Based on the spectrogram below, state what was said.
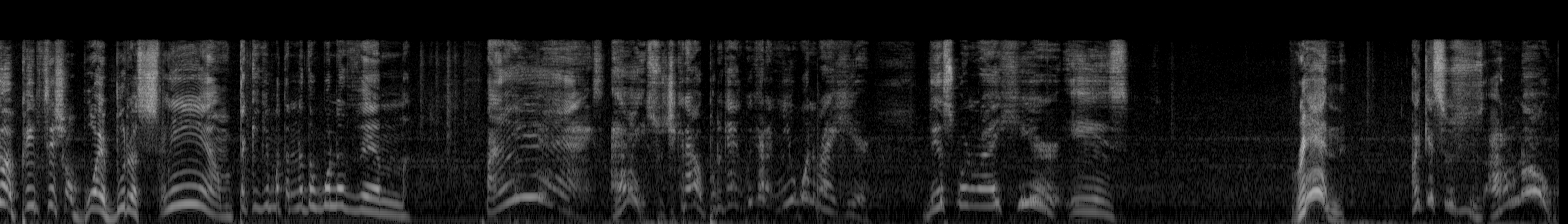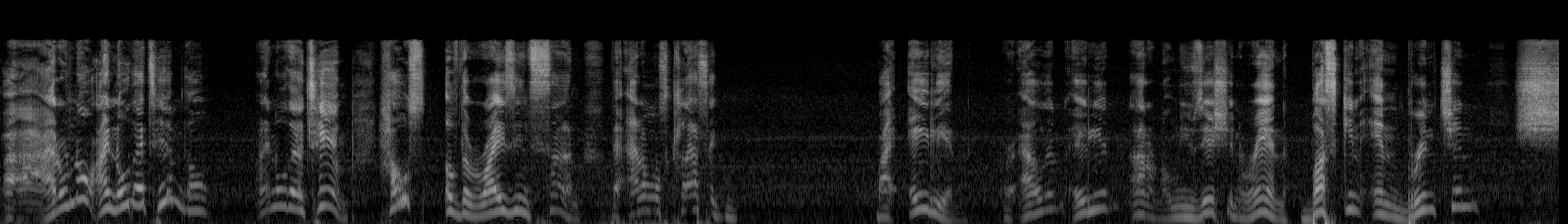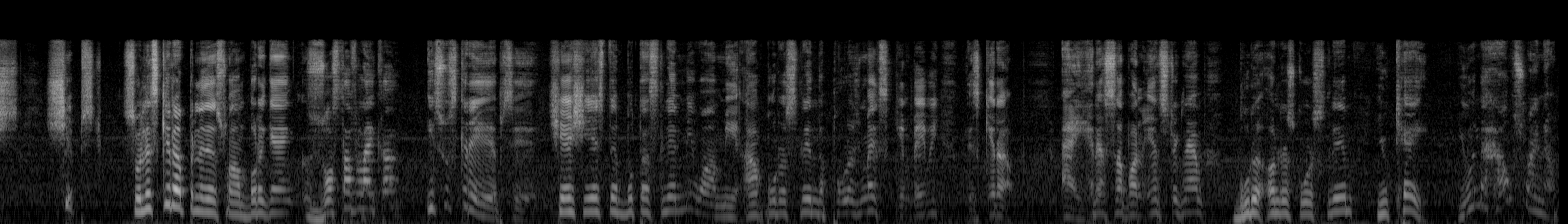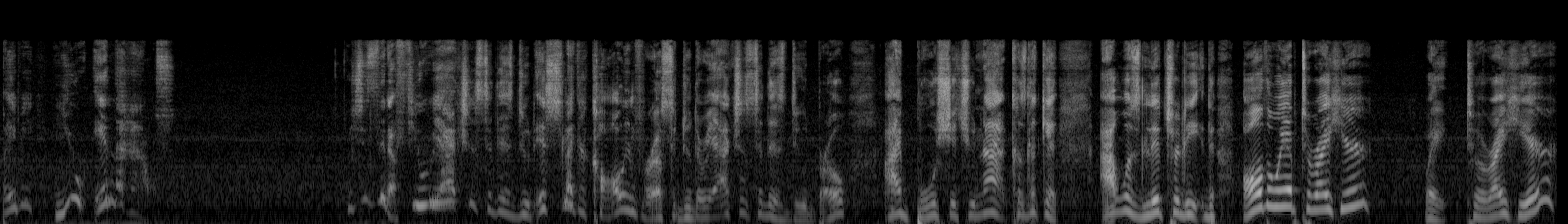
good, peeps? It's your boy Buddha Slim. Back again with another one of them. Nice. Hey, so check it out, Buddha Gang. We got a new one right here. This one right here is Ren. I guess this is, I don't know. I, I don't know. I know that's him, though. I know that's him. House of the Rising Sun, the Animals Classic by Alien or Alan, Alien, I don't know, musician Ren, Buskin and Brinchin, sh- ships. So let's get up into this one, Buddha Gang. Zostav lajka i subscribe-se. Cześć, jestem Buddha Slim, miła me? I'm Buddha Slim, the Polish Mexican, baby. Let's get up. Hey, hit us up on Instagram, Buddha underscore Slim, UK. You in the house right now, baby. You in the house. We just did a few reactions to this dude. It's like a calling for us to do the reactions to this dude, bro. I bullshit you not. Cause look at, I was literally all the way up to right here. Wait, to right here?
